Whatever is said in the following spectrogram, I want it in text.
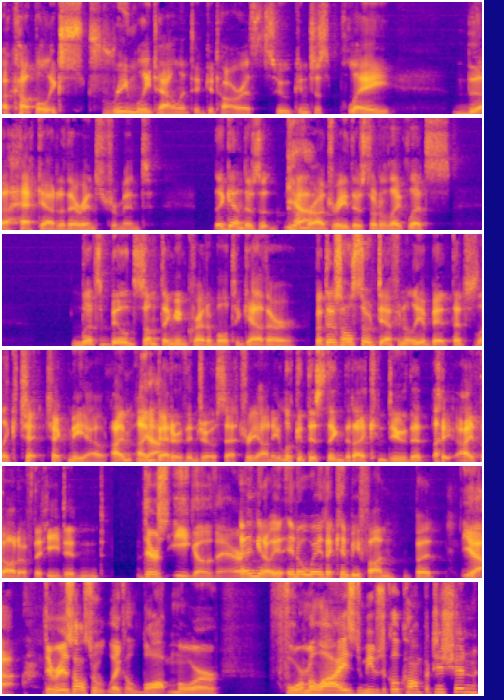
a couple extremely talented guitarists who can just play the heck out of their instrument. Again, there's a camaraderie. Yeah. There's sort of like let's let's build something incredible together. But there's also definitely a bit that's like, check check me out. I'm I'm yeah. better than Joe Satriani. Look at this thing that I can do that I, I thought of that he didn't. There's ego there, and you know, in, in a way that can be fun. But yeah. yeah, there is also like a lot more formalized musical competition.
